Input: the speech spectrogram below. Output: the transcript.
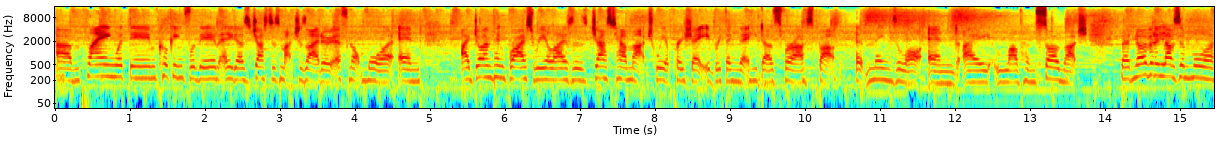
um, playing with them, cooking for them, and he does just as much as I do, if not more. And I don't think Bryce realizes just how much we appreciate everything that he does for us, but it means a lot and I love him so much. But nobody loves him more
